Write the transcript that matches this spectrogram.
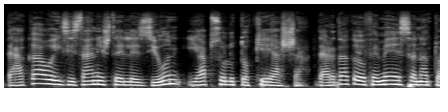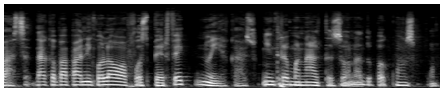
dacă au existat niște leziuni, e absolut ok așa. Dar dacă e o femeie sănătoasă, dacă Papa Nicolau a fost perfect, nu e cazul. Intrăm în altă zonă, după cum spun.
